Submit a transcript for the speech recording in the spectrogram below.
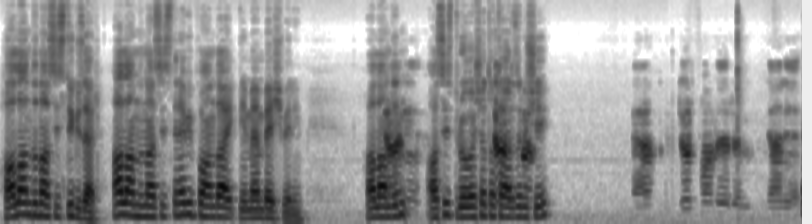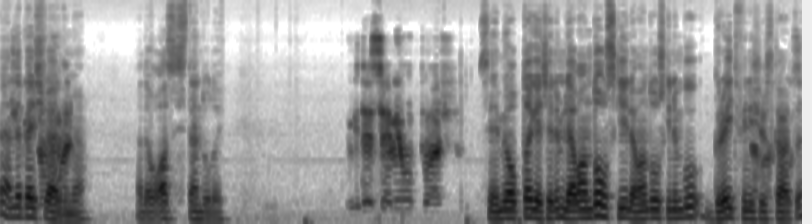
Haaland'ın asisti güzel. Haaland'ın asistine bir puan daha ekleyeyim ben 5 vereyim. Haaland'ın Yani- asist rövaşata tarzı bir şey. ya 4 puan veririm yani. Ben de Çünkü 5 normal. verdim ya. Hadi o asisten dolayı. Bir de Semi Op var. Semi Opt'a geçelim. Lewandowski. Lewandowski'nin bu Great Finishers kartı.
